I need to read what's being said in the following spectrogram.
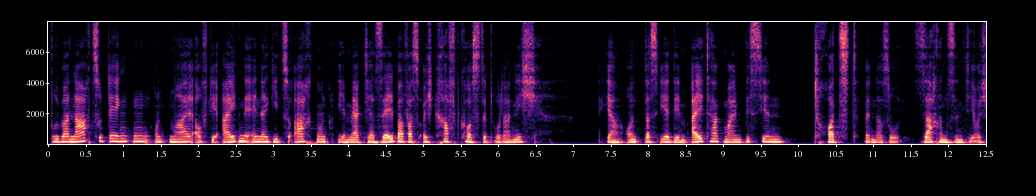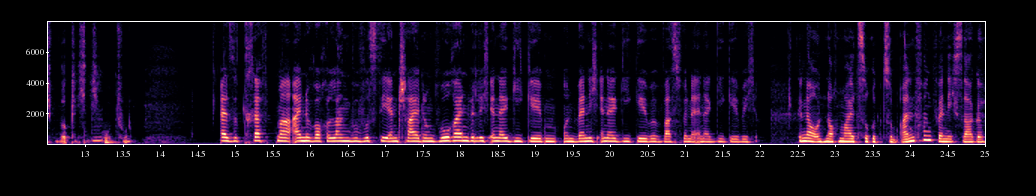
drüber nachzudenken und mal auf die eigene Energie zu achten. Und ihr merkt ja selber, was euch Kraft kostet oder nicht. Ja, und dass ihr dem Alltag mal ein bisschen trotzt, wenn da so Sachen sind, die euch wirklich nicht gut tun. Also trefft mal eine Woche lang bewusst die Entscheidung, worein will ich Energie geben und wenn ich Energie gebe, was für eine Energie gebe ich. Genau, und nochmal zurück zum Anfang. Wenn ich sage,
